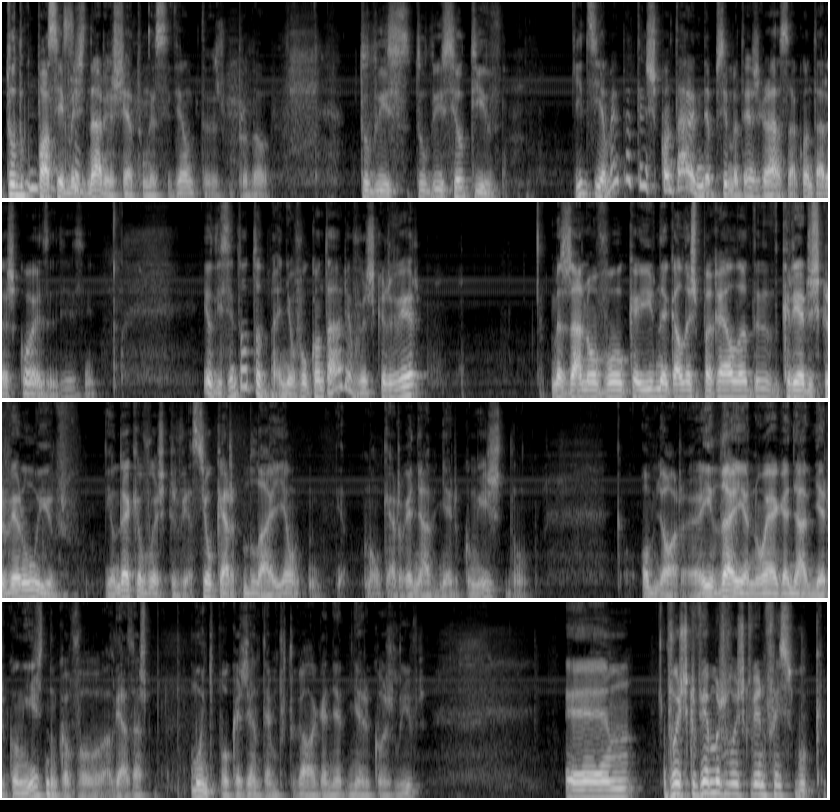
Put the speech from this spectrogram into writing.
Tudo o que possa imaginar, Sim. exceto um acidente, perdão. Tudo isso, tudo isso eu tive. E dizia-me, tens de contar, ainda por cima tens graça a contar as coisas. E assim. Eu disse, então tudo bem, eu vou contar, eu vou escrever, mas já não vou cair naquela esparrela de, de querer escrever um livro. E onde é que eu vou escrever? Se eu quero que me leiam, não quero ganhar dinheiro com isto, não, ou melhor, a ideia não é ganhar dinheiro com isto, nunca vou, aliás, acho que muito pouca gente em Portugal ganha dinheiro com os livros. Um, vou escrever, mas vou escrever no Facebook.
